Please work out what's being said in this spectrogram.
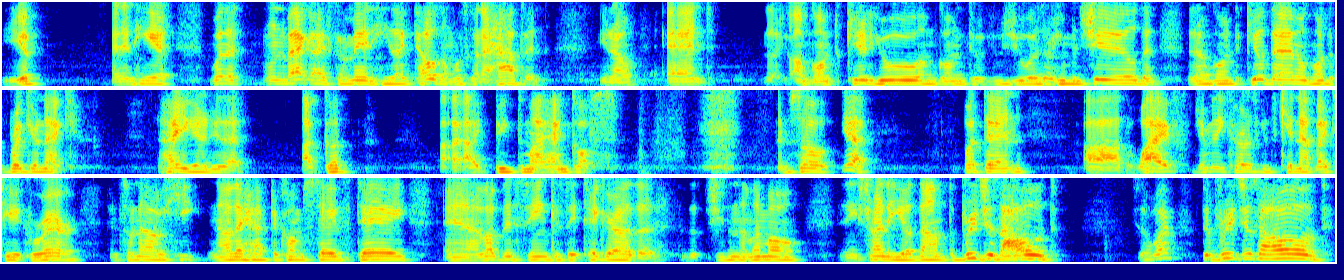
Yep. And then he, when the when the bad guys come in, he like tells them what's gonna happen, you know, and like I'm going to kill you, I'm going to use you as a human shield, and then I'm going to kill them, I'm going to break your neck. How are you gonna do that? I got I, I peeked my handcuffs. And so, yeah. But then uh, the wife, Jamie Lee Curtis, gets kidnapped by Tia Carrere. And so now he now they have to come save the day. And I love this scene because they take her out of the, the, she's in the limo and he's trying to yell down, the bridge is out. She said, what? The bridge is out.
